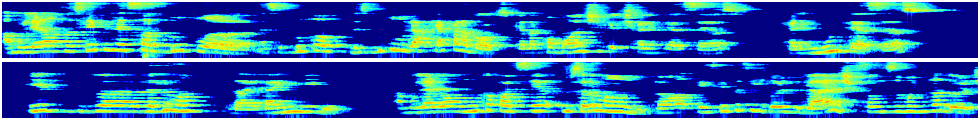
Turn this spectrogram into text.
A mulher, ela tá sempre nessa dupla, nessa dupla, nesse duplo lugar que é paradoxo, que é da commodity que eles querem ter acesso, querem muito ter acesso, e da, da vilã, da, da inimiga. A mulher, ela nunca pode ser um ser humano, então ela tem sempre esses dois lugares que são desumanizadores.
